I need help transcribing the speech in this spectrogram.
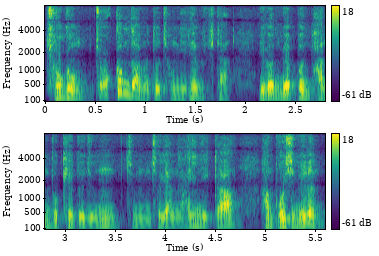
조금 조금 더 한번 또 정리를 해봅시다. 이건 몇 번 반복해도 좀 좀 저기 한 거 아니니까 한번 보시면은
